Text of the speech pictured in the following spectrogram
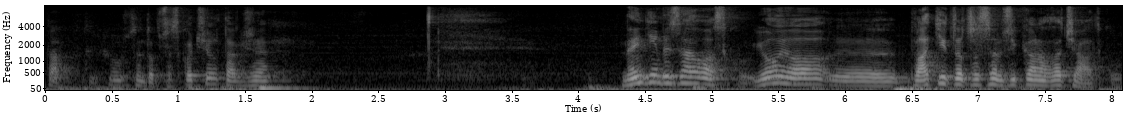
Tak, už jsem to přeskočil, takže Není bez závazku. Jo, jo, e, platí to, co jsem říkal na začátku.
